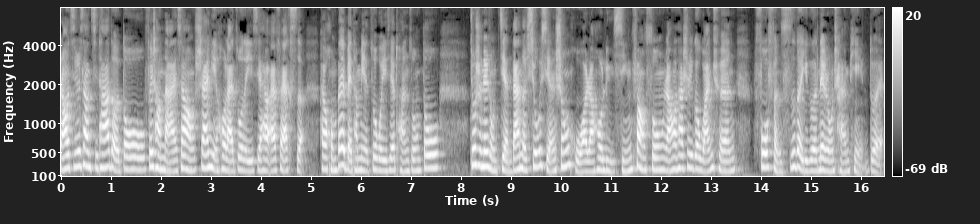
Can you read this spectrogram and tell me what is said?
然后其实像其他的都非常难，像 Shiny 后来做的一些，还有 FX，还有红贝贝他们也做过一些团综，都就是那种简单的休闲生活，然后旅行放松，然后它是一个完全 for 粉丝的一个内容产品，对。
